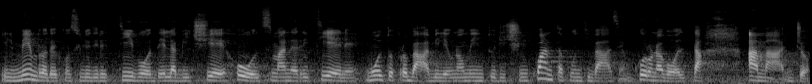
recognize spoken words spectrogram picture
il membro del consiglio direttivo della BCE, Holtzman, ritiene ritiene molto probabile un aumento di 50 punti base ancora una volta a maggio.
